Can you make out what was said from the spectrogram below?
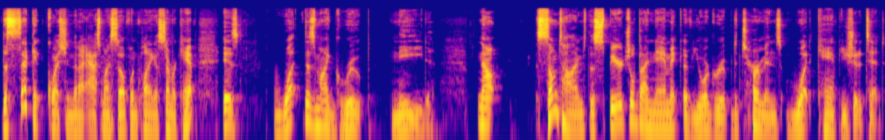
The second question that I ask myself when planning a summer camp is what does my group need? Now, sometimes the spiritual dynamic of your group determines what camp you should attend.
